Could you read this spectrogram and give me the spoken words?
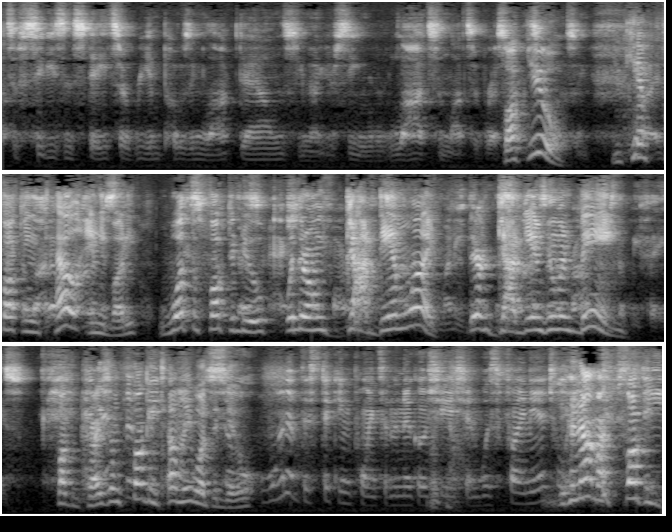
Lots of cities and states are reimposing lockdowns. You know, you're seeing lots and lots of restaurants Fuck you. closing. You can't Uh, in fact, fucking of tell anybody what the fuck to do with their own goddamn life. They're goddamn size of the human beings. Fucking Christ, don't fucking tell me what to so do. One of the sticking points in the negotiation was financial. You're not my fucking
